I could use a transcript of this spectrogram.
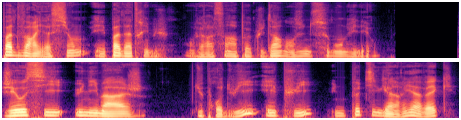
pas de variation et pas d'attribut. On verra ça un peu plus tard dans une seconde vidéo. J'ai aussi une image du produit et puis une petite galerie avec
